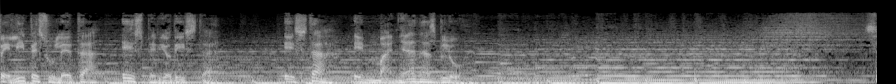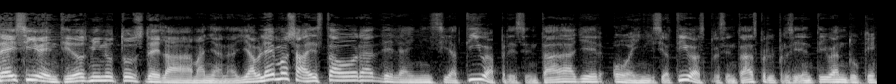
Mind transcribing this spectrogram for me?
Felipe Zuleta es periodista. Está en Mañanas Blue. 6 y 22 minutos de la mañana. Y hablemos a esta hora de la iniciativa presentada ayer o iniciativas presentadas por el presidente Iván Duque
